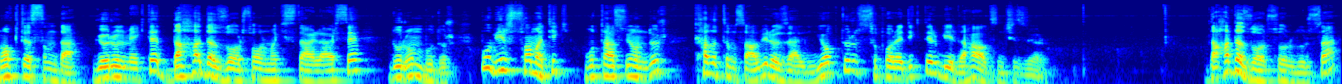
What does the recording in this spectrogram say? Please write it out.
noktasında görülmekte. Daha da zor sormak isterlerse durum budur. Bu bir somatik mutasyondur. Kalıtımsal bir özelliği yoktur. Sporadiktir. Bir daha altını çiziyorum. Daha da zor sorulursa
